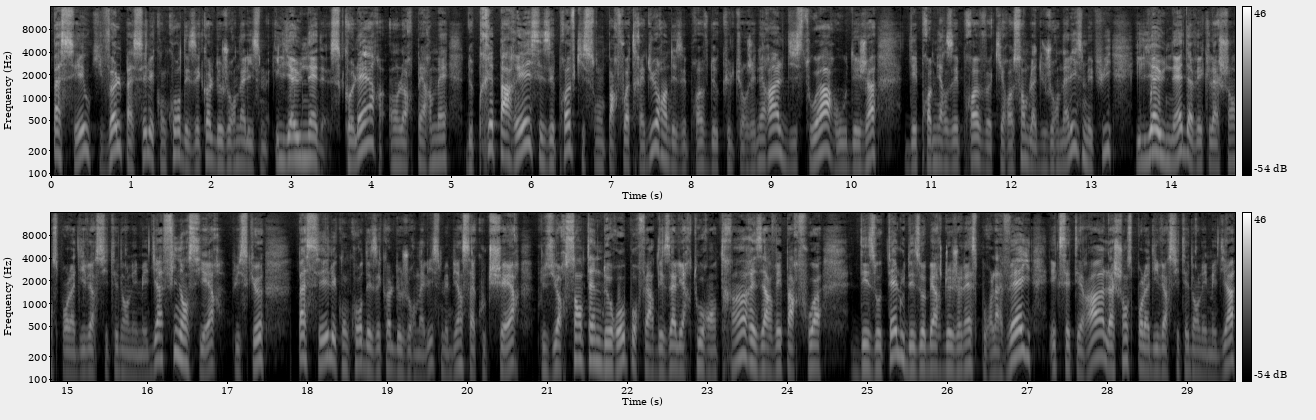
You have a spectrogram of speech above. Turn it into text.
passer ou qui veulent passer les concours des écoles de journalisme. Il y a une aide scolaire, on leur permet de préparer ces épreuves qui sont parfois très dures, hein, des épreuves de culture générale, d'histoire ou déjà des premières épreuves qui ressemblent à du journalisme. Et puis, il y a une aide avec la chance pour la diversité dans les médias financière, puisque passer les concours des écoles de journalisme, eh bien, ça coûte cher, plusieurs centaines d'euros pour faire des allers-retours en train, réserver parfois des hôtels ou des auberges de jeunesse pour la veille, etc. La chance pour la diversité dans les médias,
